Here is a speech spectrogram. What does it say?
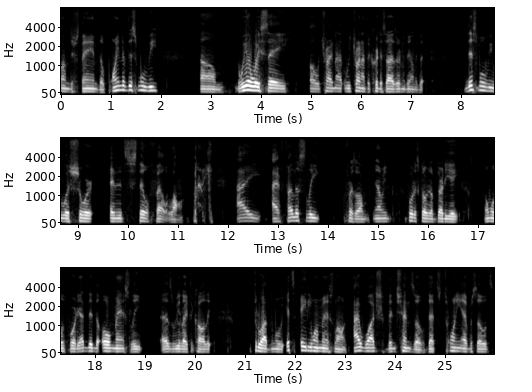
understand the point of this movie. Um, we always say, "Oh, try not." We try not to criticize or anything like that. This movie was short, and it still felt long. like I, I fell asleep. First of all, you know, I mean, full disclosure, I'm 38, almost 40. I did the old man sleep, as we like to call it, throughout the movie. It's 81 minutes long. I watched Vincenzo. That's 20 episodes,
